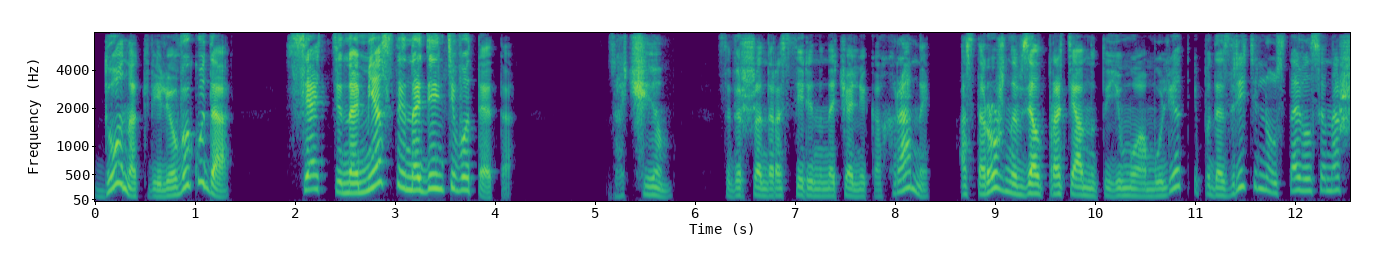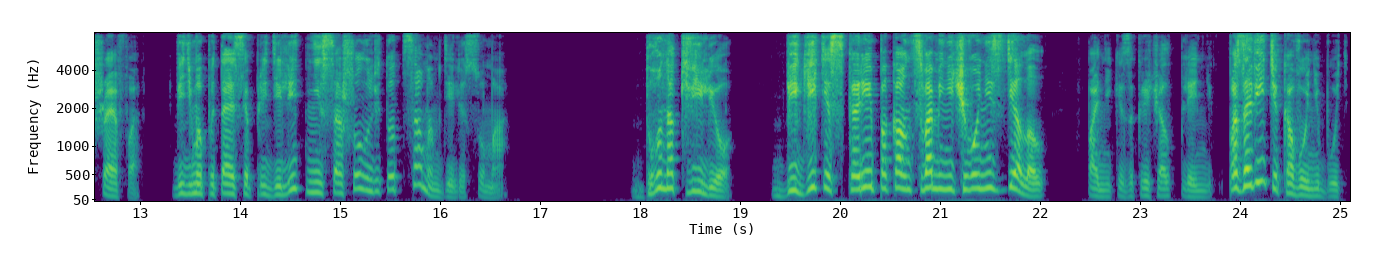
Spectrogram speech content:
Дон Аквилио, вы куда? Сядьте на место и наденьте вот это. Зачем? Совершенно растерянный начальник охраны осторожно взял протянутый ему амулет и подозрительно уставился на шефа, видимо, пытаясь определить, не сошел ли тот в самом деле с ума. — Дон Аквилио, бегите скорее, пока он с вами ничего не сделал! — в панике закричал пленник. — Позовите кого-нибудь!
